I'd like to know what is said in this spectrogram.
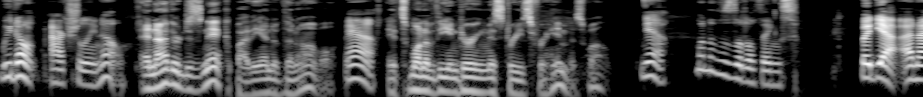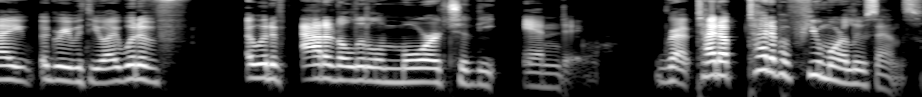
We don't actually know. And neither does Nick by the end of the novel. Yeah. It's one of the enduring mysteries for him as well. Yeah, one of those little things. But yeah, and I agree with you. I would have I would have added a little more to the ending. Tied up tied up a few more loose ends.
